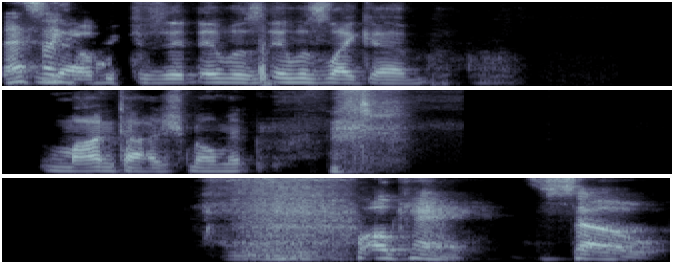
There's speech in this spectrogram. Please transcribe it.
That's like no, because it, it was it was like a montage moment. okay so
